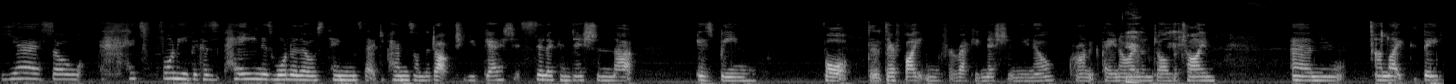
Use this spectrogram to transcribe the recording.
yeah, so it's funny because pain is one of those things that depends on the doctor you get. It's still a condition that is being fought. They're, they're fighting for recognition, you know, chronic pain yeah. Ireland all the time. Um, and like they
